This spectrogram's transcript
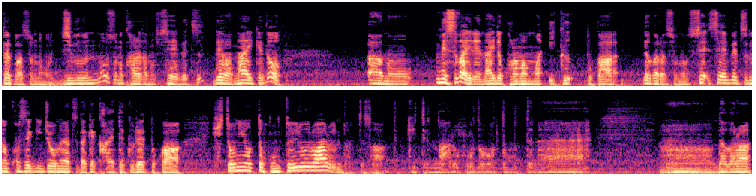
例えばその自分のその体の性別ではないけどあのメスは入れないでこのまま行くとかだからその性別の戸籍上のやつだけ変えてくれとか人によって本当いろいろあるんだってさって聞いてなるほどと思ってね。うん。だから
